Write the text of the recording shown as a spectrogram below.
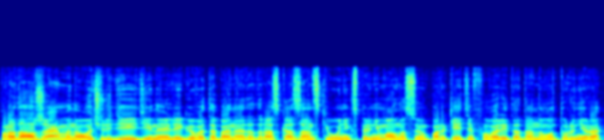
Продолжаем мы на очереди Единая Лига ВТБ. На этот раз казанский «Уникс» принимал на своем паркете фаворита данного турнира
